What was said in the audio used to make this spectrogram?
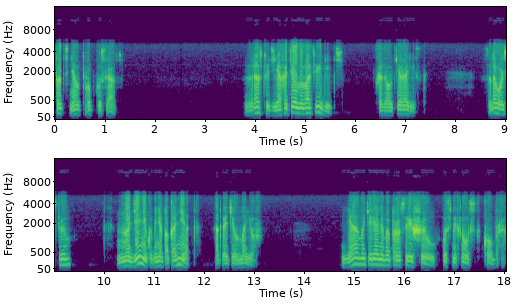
тот снял трубку сразу. «Здравствуйте, я хотел бы вас видеть», — сказал террорист. «С удовольствием. Но денег у меня пока нет», — ответил майор. «Я материальный вопрос решил», — усмехнулся Кобра.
